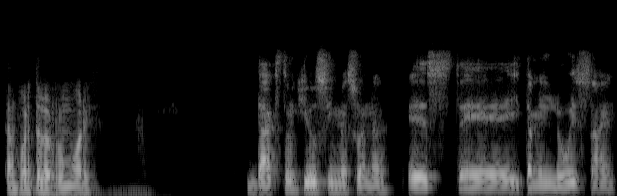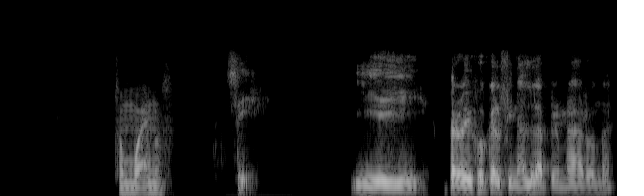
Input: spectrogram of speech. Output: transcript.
Están fuertes los rumores. Daxton Hill sí me suena, este, y también Louis Sain, Son buenos. sí. Y, pero dijo que al final de la primera ronda,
